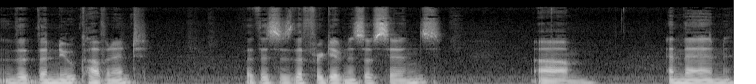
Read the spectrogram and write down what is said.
the the new covenant, that this is the forgiveness of sins, um, and then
